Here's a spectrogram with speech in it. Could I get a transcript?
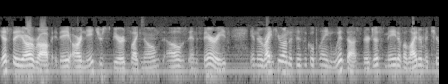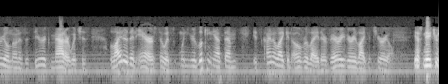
Yes, they are, Rob. They are nature spirits like gnomes, elves, and fairies, and they're right here on the physical plane with us. They're just made of a lighter material known as etheric matter, which is lighter than air. So it's when you're looking at them, it's kind of like an overlay. They're very, very light material. Yes, nature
